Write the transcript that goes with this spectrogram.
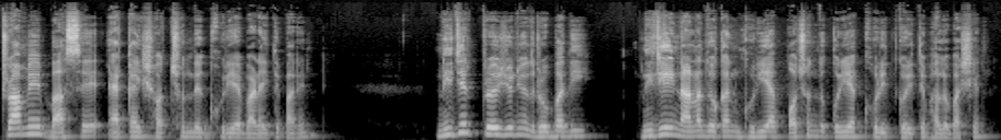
ট্রামে, বাসে একাই স্বচ্ছন্দে ঘুরিয়া বেড়াইতে পারেন। নিজের প্রয়োজনীয় দ্রব্যাদি নিজেই নানা দোকান ঘুরিয়া পছন্দ করিয়া খরিদ করিতে ভালোবাসেন।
